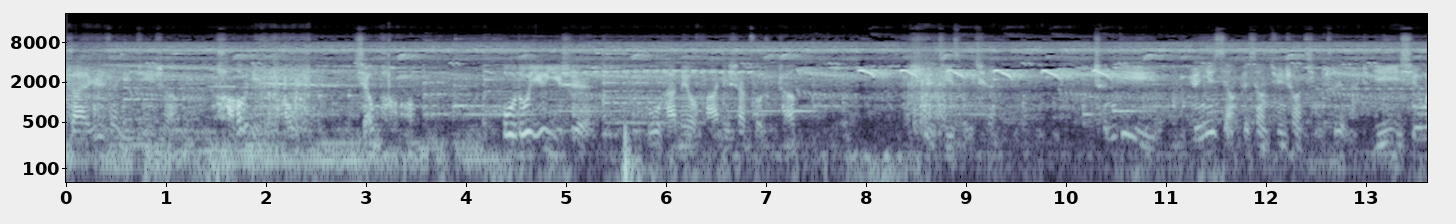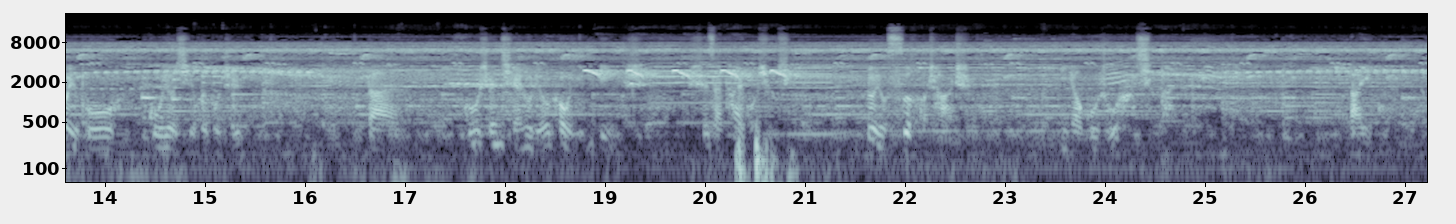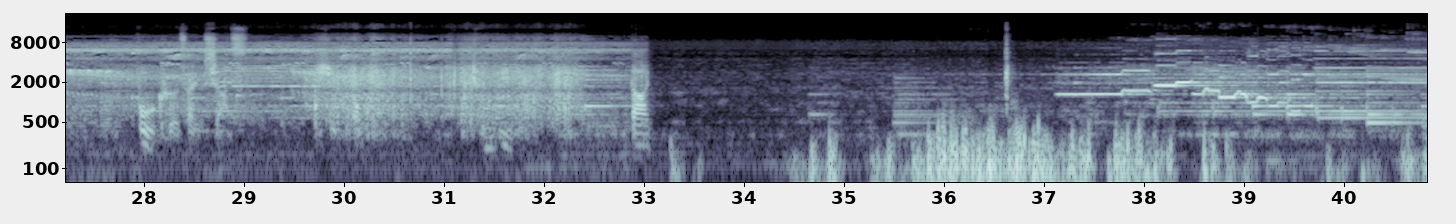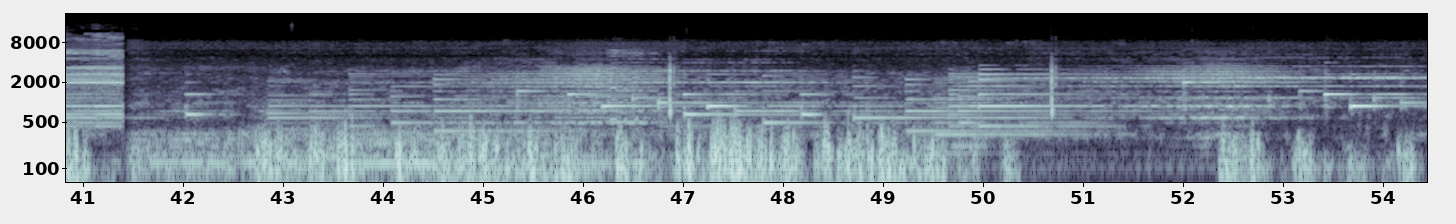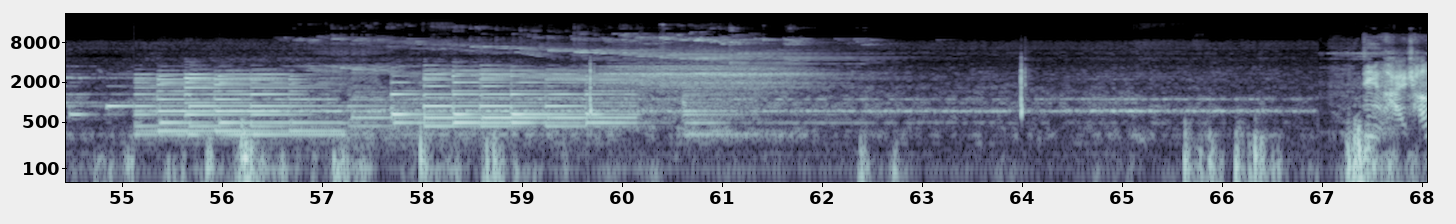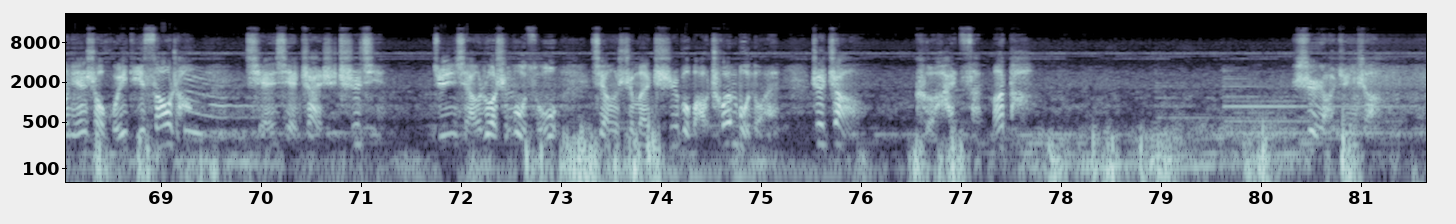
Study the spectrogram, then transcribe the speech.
改日再与君上跑你个老五，想跑？虎毒营一事，吾还没有罚你擅作主张，事急从权。臣弟原也想着向君上请罪来着，一心为孤，孤又岂会不知？但孤身潜入刘寇营地一事。实在太过凶险，若有丝毫差池，你要孤如何行办？答应我，不可再有下次。是，臣弟答应。定海常年受回敌骚扰，前线战事吃紧，军饷若是不足，将士们吃不饱穿不暖，这仗可还怎么打？是啊，君上，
